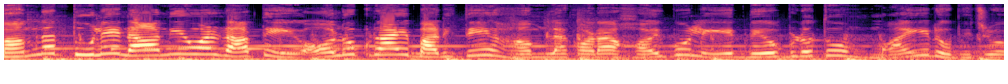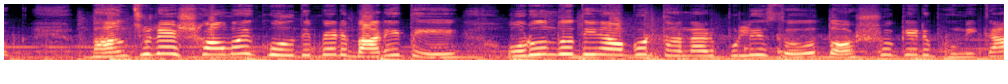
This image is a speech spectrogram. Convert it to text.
মামলা তুলে না নেওয়ার রাতে অলোক রায় বাড়িতে হামলা করা হয় বলে দেবব্রত মায়ের অভিযোগ। ভাঙচুরের সময় কুলদীপের বাড়িতে অরুন্ধতীনগর থানার পুলিশও দর্শকের ভূমিকা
